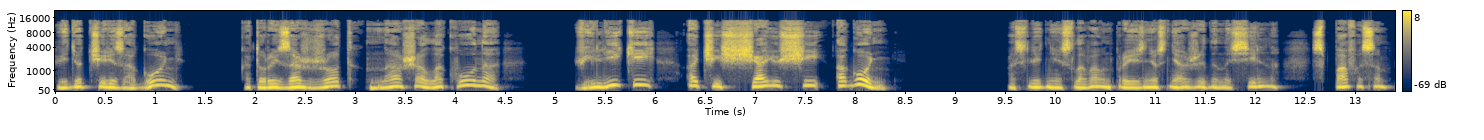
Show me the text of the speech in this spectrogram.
ведет через огонь, который зажжет наша лакуна, великий очищающий огонь. Последние слова он произнес неожиданно сильно, с пафосом,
